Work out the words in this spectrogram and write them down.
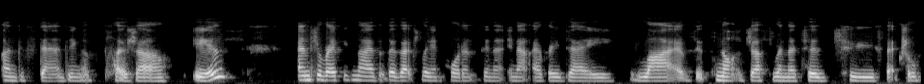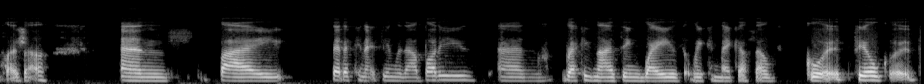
understanding of pleasure is and to recognize that there's actually importance in it in our everyday lives. It's not just limited to sexual pleasure. And by better connecting with our bodies and recognizing ways that we can make ourselves good, feel good,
